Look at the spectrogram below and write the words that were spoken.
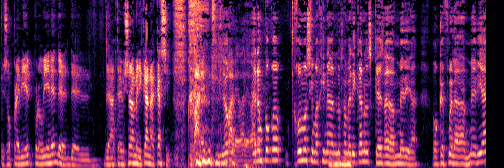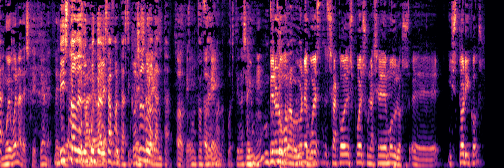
Eso provienen de, del- de la televisión americana casi. Vale. Yo- vale, vale, vale. Era un poco cómo se imaginan los americanos que es la Edad Media o que fue la Edad Media. Muy buena descripción. Visto desde un Vale, punto de vale. vista fantástico. Eso, Eso es Gloranta. Ok, Entonces, ok. bueno, pues tienes ahí un, un Pero luego. RuneQuest sacó después una serie de módulos eh, históricos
